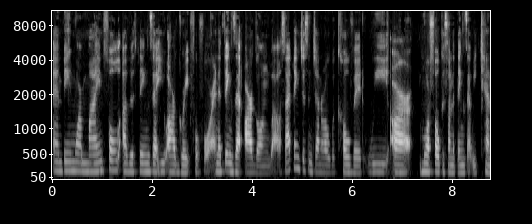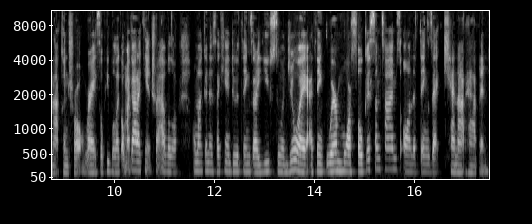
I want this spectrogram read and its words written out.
and being more mindful of the things that you are grateful for and the things that are going well. So I think just in general with COVID, we are more focused on the things that we cannot control, right? So people like, oh my God, I can't travel, or oh my goodness, I can't do the things that I used to enjoy. I think we're more focused sometimes on the things that cannot happen.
